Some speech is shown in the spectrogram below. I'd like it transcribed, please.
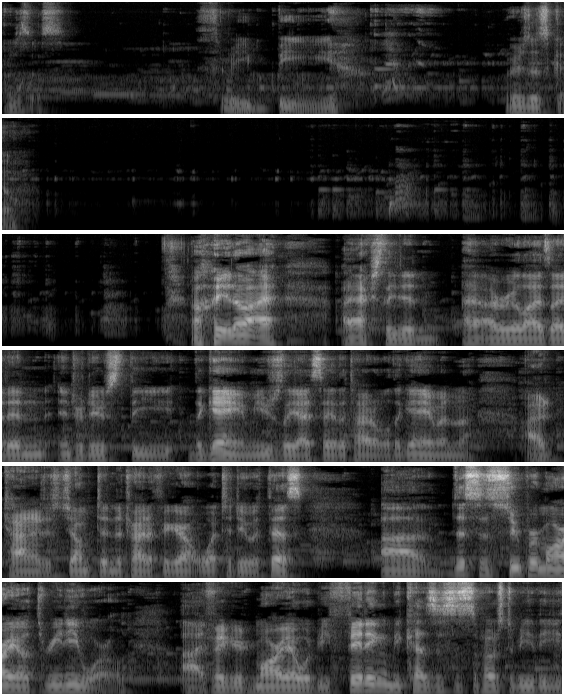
What is this? 3B. Where does this go? Oh, you know, I I actually didn't. I, I realized I didn't introduce the the game. Usually, I say the title of the game, and I kind of just jumped in to try to figure out what to do with this. Uh, this is Super Mario 3D World. I figured Mario would be fitting because this is supposed to be the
